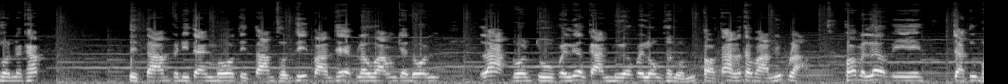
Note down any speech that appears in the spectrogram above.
ชนนะครับ ติดตามคดีแตงโม ติดตามสนธิปานเทพระวังจะโดนลากโดนจูไปเรื่องการเมืองไปลงถนนต่อต้านรัฐบาลหรือเปล่า เพราะมันเริ่มมีจตุพ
